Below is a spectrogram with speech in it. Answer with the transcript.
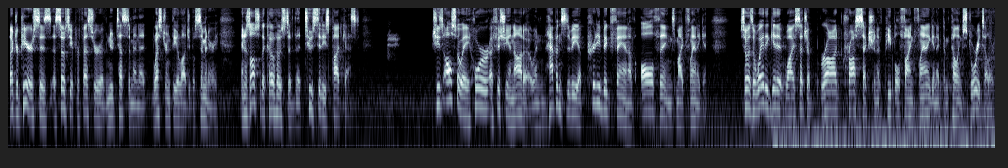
Dr. Pierce is Associate Professor of New Testament at Western Theological Seminary and is also the co host of the Two Cities podcast. She's also a horror aficionado and happens to be a pretty big fan of all things Mike Flanagan. So, as a way to get at why such a broad cross section of people find Flanagan a compelling storyteller,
